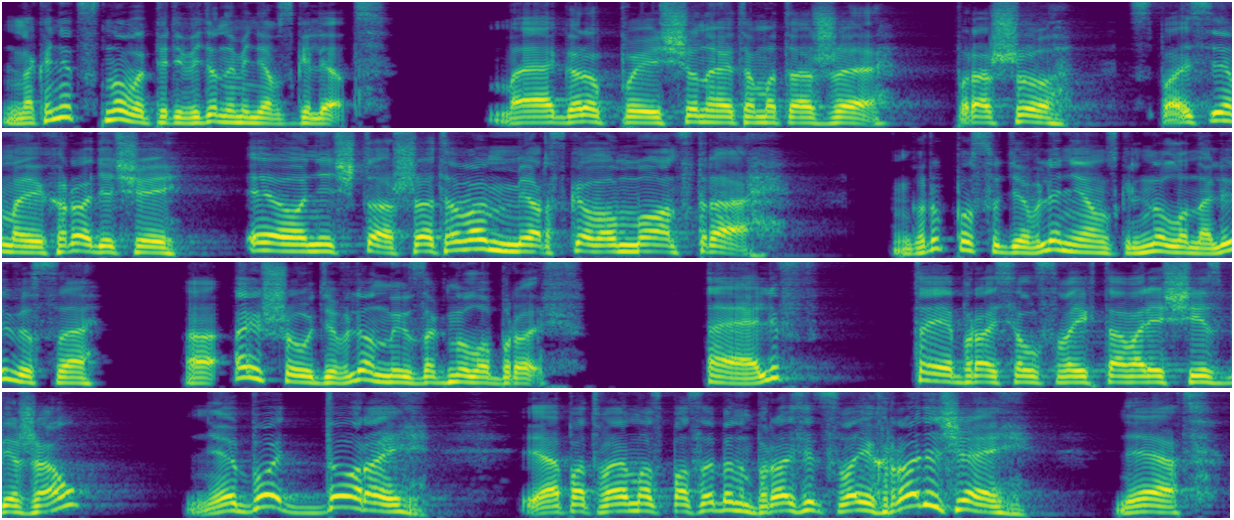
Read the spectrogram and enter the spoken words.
наконец снова переведя на меня взгляд. «Моя группа еще на этом этаже. Прошу, спаси моих родичей и уничтожь этого мерзкого монстра!» Группа с удивлением взглянула на Лювиса, а Айша удивленно изогнула бровь. «Эльф? Ты бросил своих товарищей и сбежал?» «Не будь дурой! Я, по-твоему, способен бросить своих родичей? Нет,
